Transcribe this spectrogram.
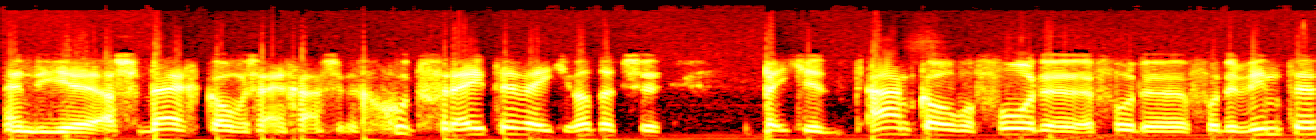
en die, als ze bijgekomen zijn, gaan ze goed vreten. Weet je wel, dat ze een beetje aankomen voor de, voor de, voor de winter.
